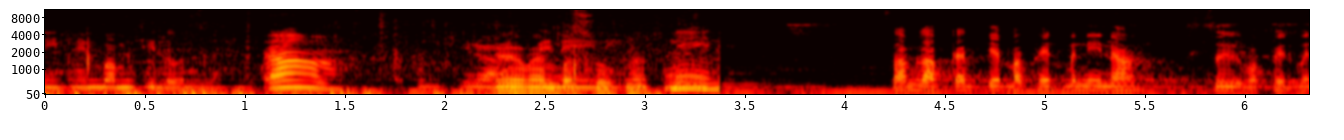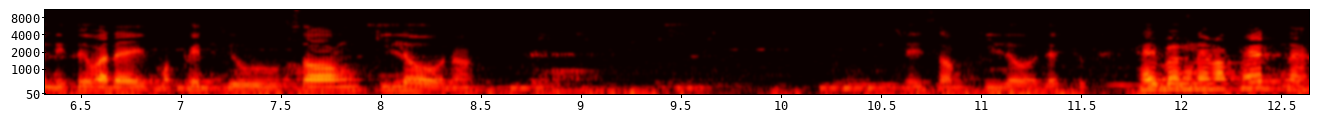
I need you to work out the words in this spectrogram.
นี่เห็นบ่มันสิหล่นนะอ๋อเออมันบ่สุกเนาะนี่สำหรับการเก็บมักเพชรมื้อนี้เนาะซื้อมักเพชรมื้อนี้ถือว่าได้มักเพชรอยู่2กิโลเนาะ ได้2กิโลได้สุดให้เบิ้งในมักเพชรนะ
